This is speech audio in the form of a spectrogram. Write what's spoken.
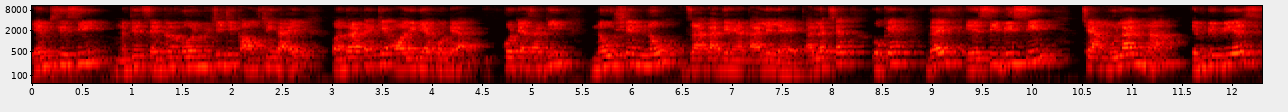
एमसीसी म्हणजे सेंट्रल गव्हर्नमेंटची जी काउन्सिलिंग आहे पंधरा टक्के ऑल इंडिया कोट्या कोट्यासाठी नऊशे नऊ जागा देण्यात आलेल्या आहेत. लक्षात? ओके गाईज एसीबीसी च्या मुलांना एमबीबीएस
